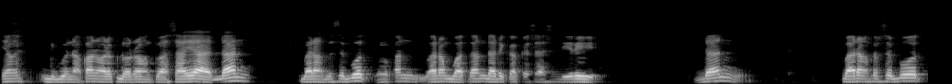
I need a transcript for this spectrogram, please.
yang digunakan oleh kedua orang tua saya dan barang tersebut merupakan barang buatan dari kakek saya sendiri dan barang tersebut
